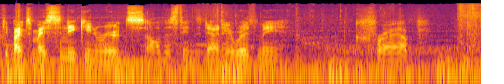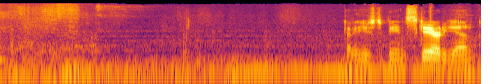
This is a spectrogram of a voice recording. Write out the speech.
Get back to my sneaking roots. Oh, this thing's down here with me. Crap. Gotta used to being scared again.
